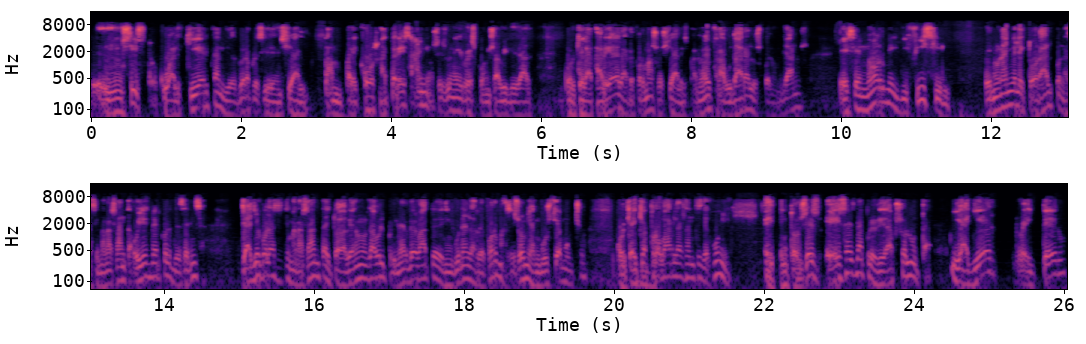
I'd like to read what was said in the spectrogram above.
insisto, cualquier candidatura presidencial tan precoz, a tres años, es una irresponsabilidad, porque la tarea de las reformas sociales, para no defraudar a los colombianos, es enorme y difícil en un año electoral con la Semana Santa. Hoy es miércoles de ceniza. Ya llegó la Semana Santa y todavía no hemos dado el primer debate de ninguna de las reformas. Eso me angustia mucho porque hay que aprobarlas antes de junio. Eh, entonces, esa es la prioridad absoluta. Y ayer, reitero,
